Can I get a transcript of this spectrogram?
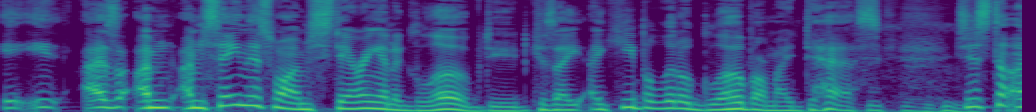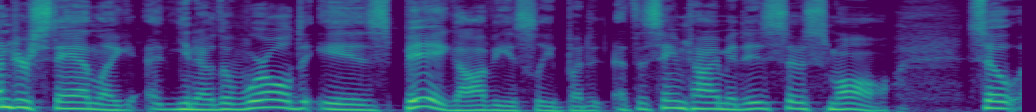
it, it, as I'm, I'm saying this while I'm staring at a globe, dude, because I, I keep a little globe on my desk just to understand, like, you know, the world is big, obviously, but at the same time, it is so small. So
